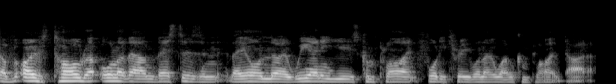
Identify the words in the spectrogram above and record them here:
I've always told all of our investors, and they all know we only use compliant 43101 compliant data.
